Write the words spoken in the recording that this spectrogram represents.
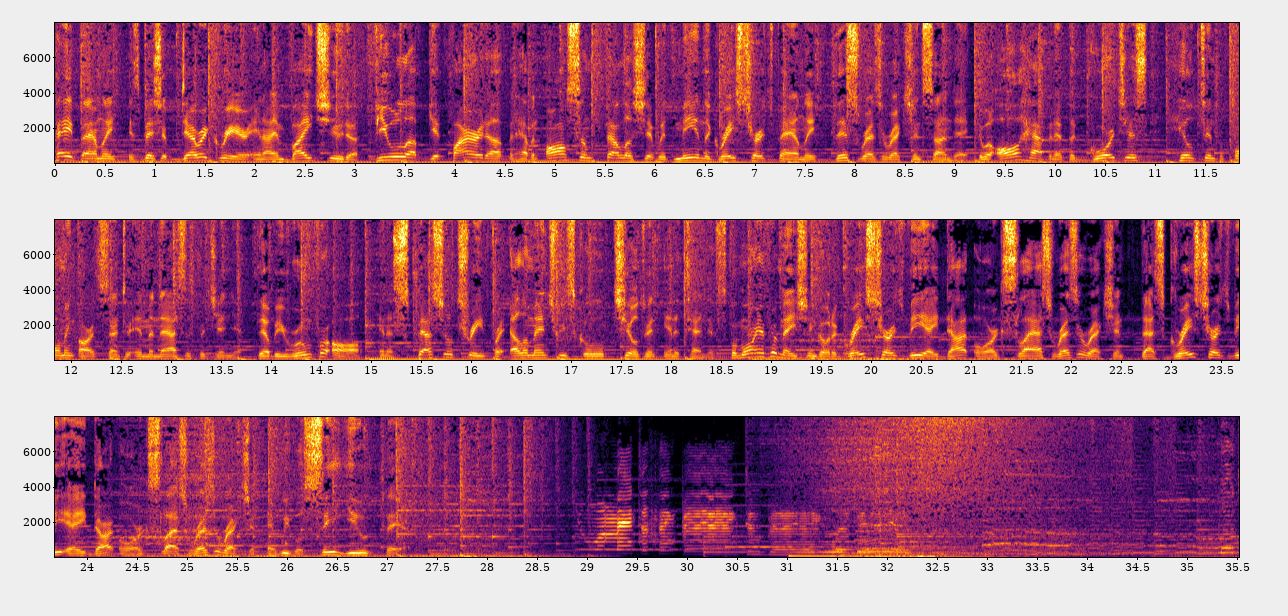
Hey, family, it's Bishop Derek Grier, and I invite you to fuel up, get fired up, and have an awesome fellowship with me and the Grace Church family this Resurrection Sunday. It will all happen at the gorgeous Hylton Performing Arts Center in Manassas, Virginia. There'll be room for all and a special treat for elementary school children in attendance. For more information, go to gracechurchva.org slash resurrection. That's gracechurchva.org slash resurrection, and we will see you there.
